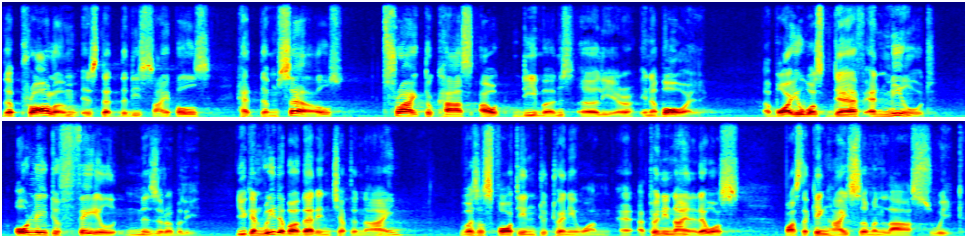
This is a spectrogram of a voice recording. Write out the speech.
The problem is that the disciples had themselves tried to cast out demons earlier in a boy, a boy who was deaf and mute, only to fail miserably. You can read about that in chapter 9, verses 14 to 21, uh, 29. That was Pastor King High's sermon last week.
